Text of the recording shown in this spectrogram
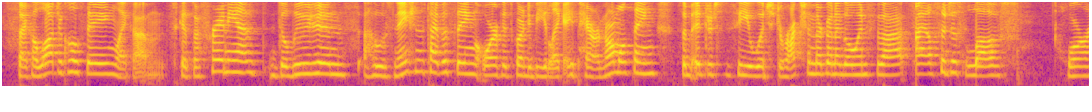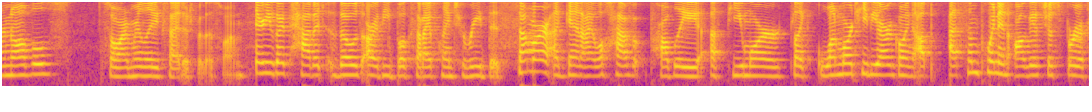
psychological thing like um schizophrenia delusions hallucinations type of thing or if it's going to be like a paranormal thing. So I'm interested to see which direction they're going to go in for that. I also just love horror novels so I'm really excited for this one. There you guys have it. Those are the books that I plan to read this summer. Again, I will have probably a few more, like one more TBR going up at some point in August just for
